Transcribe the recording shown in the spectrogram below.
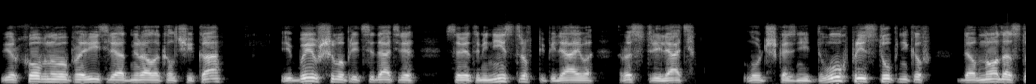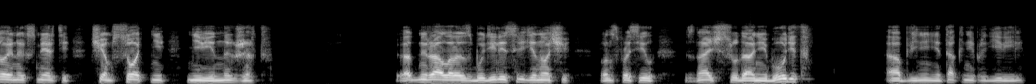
верховного правителя адмирала Колчака и бывшего председателя Совета министров Пепеляева расстрелять. Лучше казнить двух преступников, давно достойных смерти, чем сотни невинных жертв. Адмирала разбудили среди ночи. Он спросил, значит, суда не будет? А обвинения так и не предъявили.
